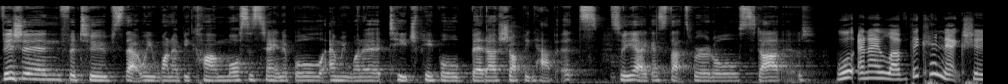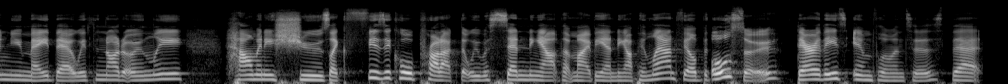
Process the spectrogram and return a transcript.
vision for Twoobs that we want to become more sustainable and we want to teach people better shopping habits. So, yeah, I guess that's where it all started. Well, and I love the connection you made there with not only how many shoes, like physical product that we were sending out that might be ending up in landfill, but also there are these influencers that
